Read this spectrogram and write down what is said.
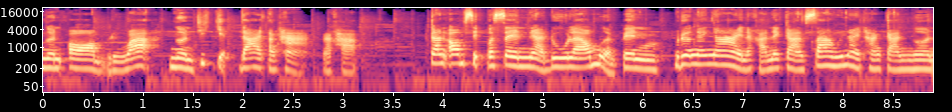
เงินออม หรือว่าเงินที่เก็บได้ต่างหากนะคะการออม 10%เนี่ยดูแล้วเหมือนเป็นเรื่องง่าย ๆนะคะ ในการสร้างวินัยทางการเงิน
